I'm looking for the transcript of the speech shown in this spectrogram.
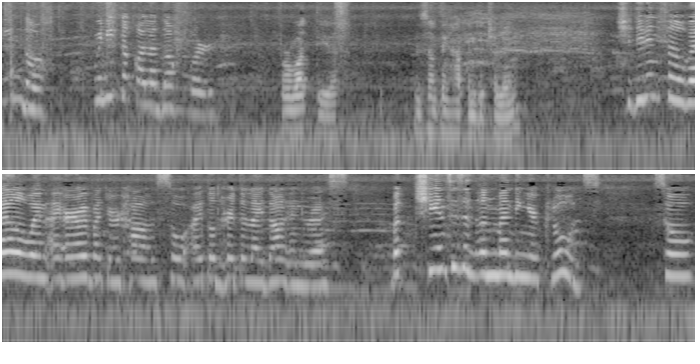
Indo, we need to call a doctor. For what, Tia? Did something happen to Chaleng? She didn't feel well when I arrived at your house, so I told her to lie down and rest. But she insisted on mending your clothes. So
